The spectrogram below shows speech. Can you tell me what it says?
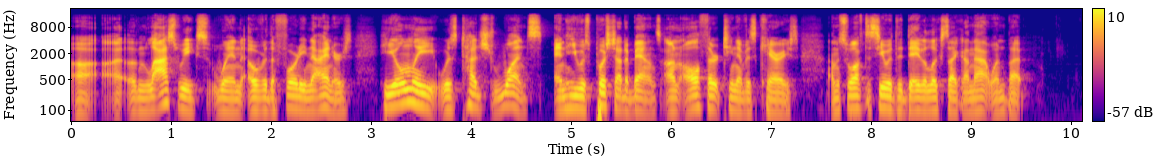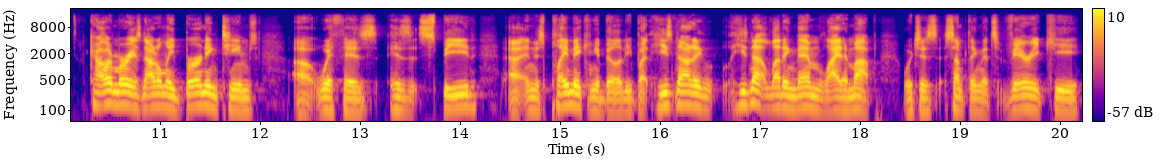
uh, in last week's win over the 49ers, he only was touched once and he was pushed out of bounds on all 13 of his carries. Um, so we'll have to see what the data looks like on that one. But Kyler Murray is not only burning teams uh, with his his speed uh, and his playmaking ability, but he's not he's not letting them light him up, which is something that's very key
